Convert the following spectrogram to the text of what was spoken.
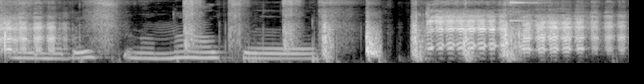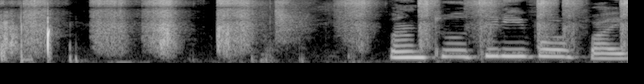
Şununla 5, şununla 6. One, two, three, four, five,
